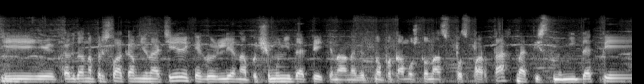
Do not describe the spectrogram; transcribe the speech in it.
И когда она пришла ко мне на телек, я говорю, Лена, а почему не до Пекина? Она говорит, ну потому что у нас в паспортах написано не до Пекина.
